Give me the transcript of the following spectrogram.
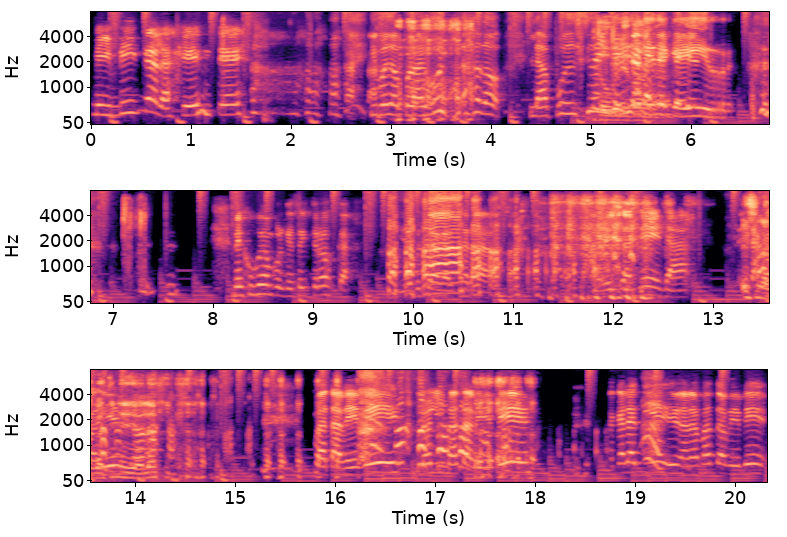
me indigna la gente. y bueno, por algún lado, la pulsión tiene que ir. Me juzgan porque soy trosca. Y después se va a Avellaneda. Es una cuestión ideológica. Mata bebé, Loli mata bebé. Acá la tiene, la mata bebé.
